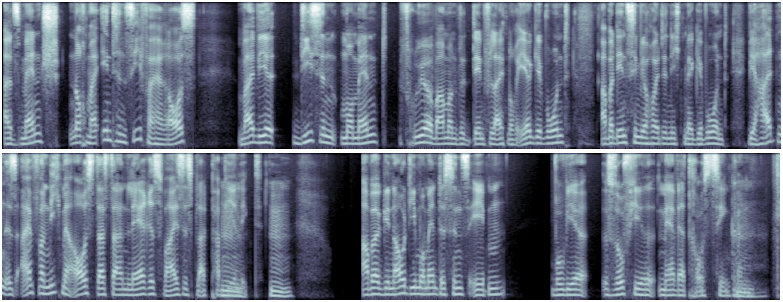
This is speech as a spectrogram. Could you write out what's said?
als Mensch nochmal intensiver heraus, weil wir diesen Moment, früher war man den vielleicht noch eher gewohnt, aber den sind wir heute nicht mehr gewohnt. Wir halten es einfach nicht mehr aus, dass da ein leeres weißes Blatt Papier Mhm. liegt. Hm. Aber genau die Momente sind es eben, wo wir so viel Mehrwert draus ziehen können. Hm.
